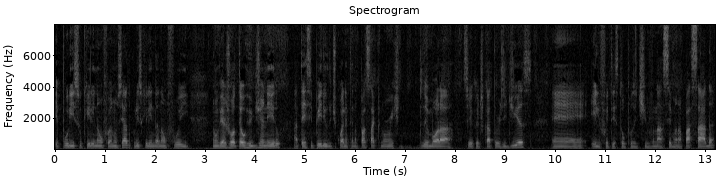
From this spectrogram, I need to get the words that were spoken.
E por isso que ele não foi anunciado, por isso que ele ainda não foi, não viajou até o Rio de Janeiro até esse período de quarentena passar, que normalmente demora cerca de 14 dias. É, ele foi testou positivo na semana passada,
